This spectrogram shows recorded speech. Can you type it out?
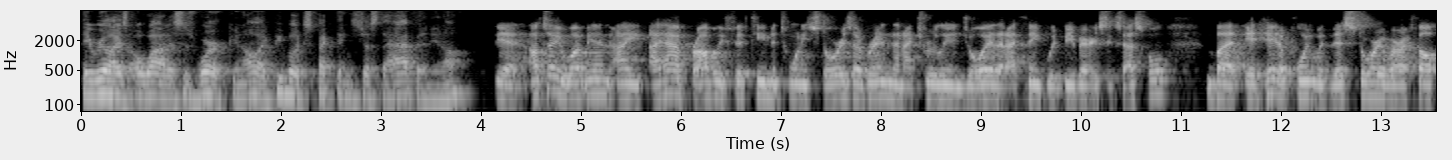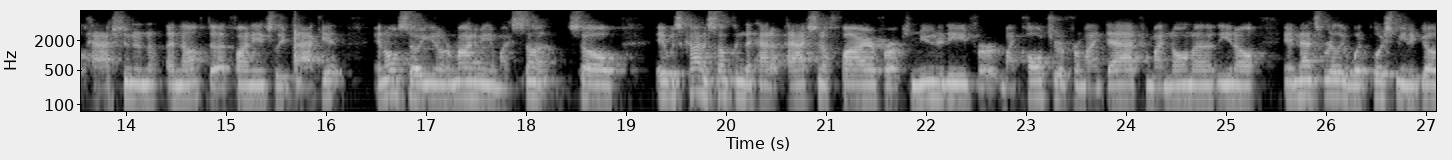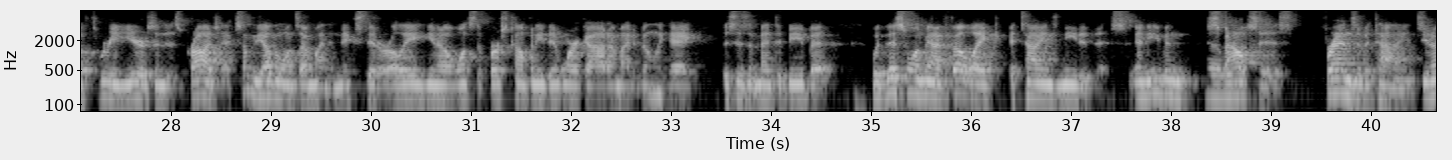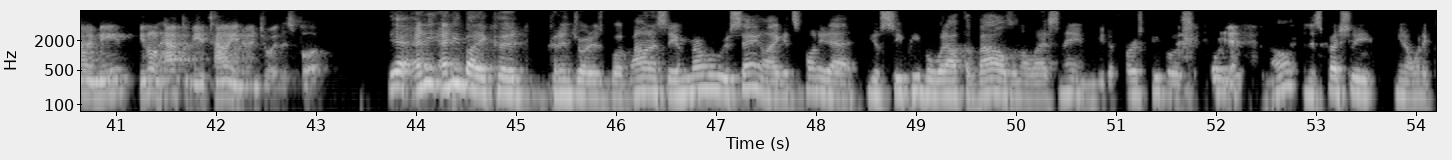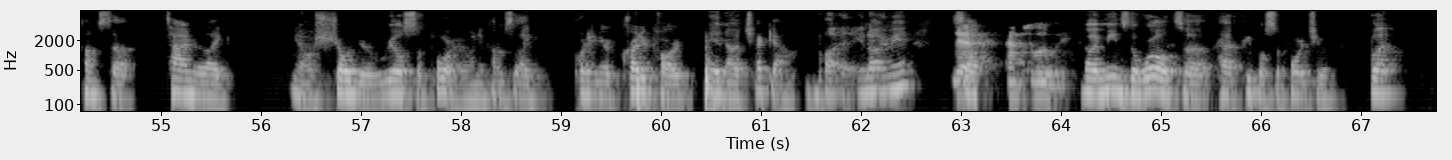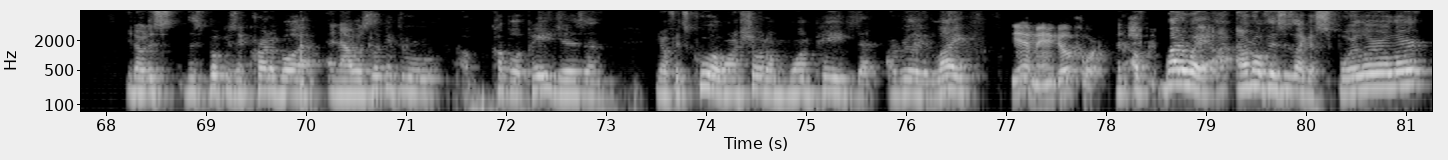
they realize, oh wow, this is work. You know, like people expect things just to happen. You know. Yeah, I'll tell you what, man. I I have probably fifteen to twenty stories I've written that I truly enjoy that I think would be very successful. But it hit a point with this story where I felt passionate enough to financially back it, and also, you know, it reminded me of my son. So it was kind of something that had a passion, a fire for our community, for my culture, for my dad, for my nonna, you know, and that's really what pushed me to go three years into this project. Some of the other ones I might have nixed it early, you know, once the first company didn't work out, I might have been like, hey, this isn't meant to be. But with this one, man, I felt like Italians needed this, and even spouses, friends of Italians. You know what I mean? You don't have to be Italian to enjoy this book. Yeah, any anybody could could enjoy this book. Honestly, I remember we were saying like it's funny that you'll see people without the vowels in the last name be the first people to support Yeah. you, you know, and especially you know when it comes to time to like, you know, show your real support when it comes to like putting your credit card in a checkout button. You know what I mean? So, Yeah, absolutely. you know, it means the world to have people support you. But you know, this this book is incredible, and I was looking through a couple of pages, and you know, if it's cool, I want to show them one page that I really like. Yeah, man, go for And it. uh, by the way, I, I don't know if this is like a spoiler alert,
